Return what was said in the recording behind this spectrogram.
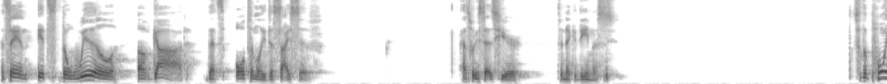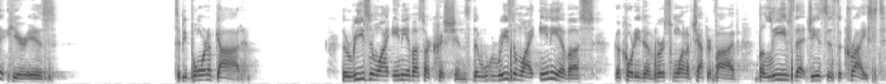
And saying it's the will of God that's ultimately decisive. That's what he says here to Nicodemus. So the point here is to be born of God the reason why any of us are Christians, the reason why any of us, according to verse 1 of chapter 5, believes that Jesus is the Christ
